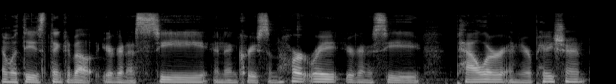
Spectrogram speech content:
And with these, think about you're going to see an increase in heart rate, you're going to see pallor in your patient.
